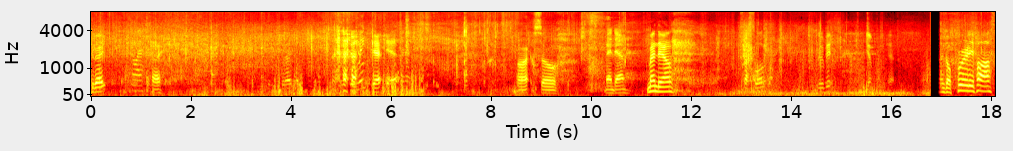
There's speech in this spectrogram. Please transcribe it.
G'day. Hi. G'day. Filming. Yeah, yeah. Alright, so Man down. man down. Start slow. A little bit. Yep. Yeah. And go pretty fast.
